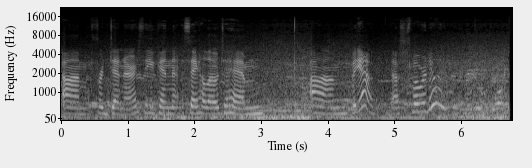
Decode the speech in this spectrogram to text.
um, for dinner. So you can say hello to him. Um, but yeah, that's what we're doing.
